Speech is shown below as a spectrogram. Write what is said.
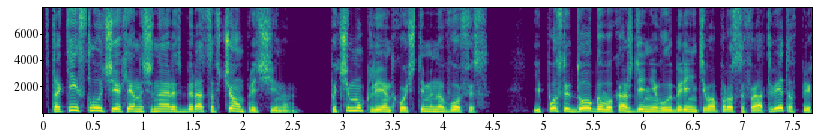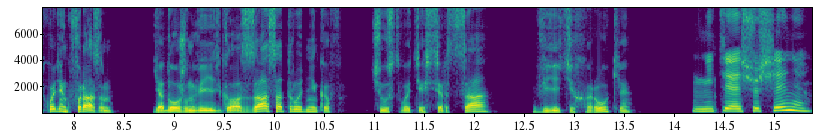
В таких случаях я начинаю разбираться, в чем причина. Почему клиент хочет именно в офис? И после долгого хождения в лабиринте вопросов и ответов приходим к фразам «Я должен видеть глаза сотрудников, чувствовать их сердца, видеть их руки». Не те ощущения?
